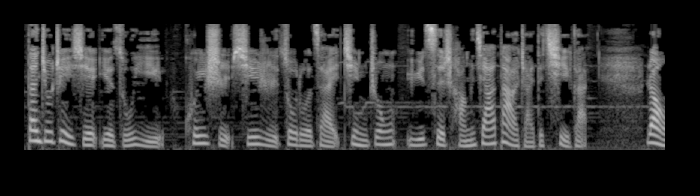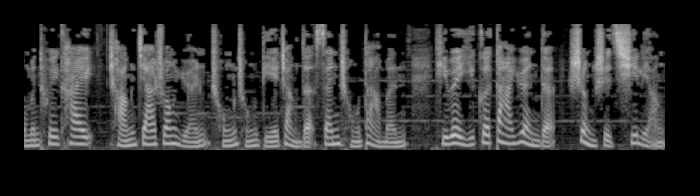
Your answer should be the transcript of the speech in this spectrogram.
但就这些，也足以窥视昔日坐落在晋中榆次常家大宅的气概。让我们推开常家庄园重重叠嶂的三重大门，体味一个大院的盛世凄凉、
